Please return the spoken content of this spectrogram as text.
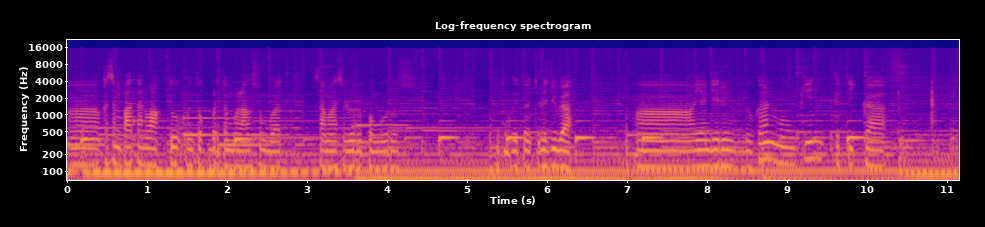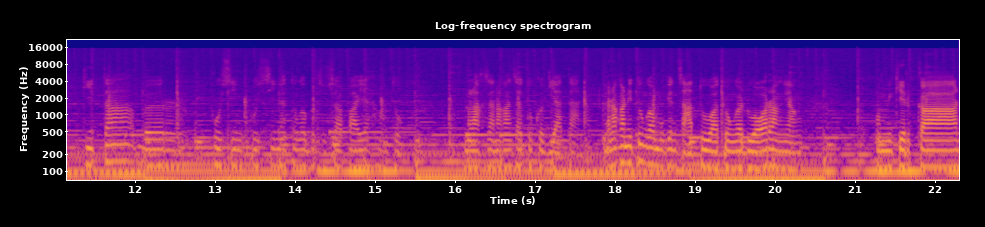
eh, kesempatan waktu untuk bertemu langsung buat sama seluruh pengurus. Untuk itu. Terus juga eh, yang dirindukan mungkin ketika kita berpusing-pusing atau nggak bersusah payah untuk melaksanakan satu kegiatan. Karena kan itu nggak mungkin satu atau nggak dua orang yang memikirkan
